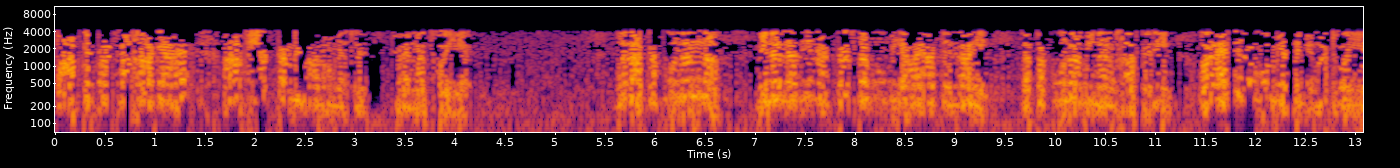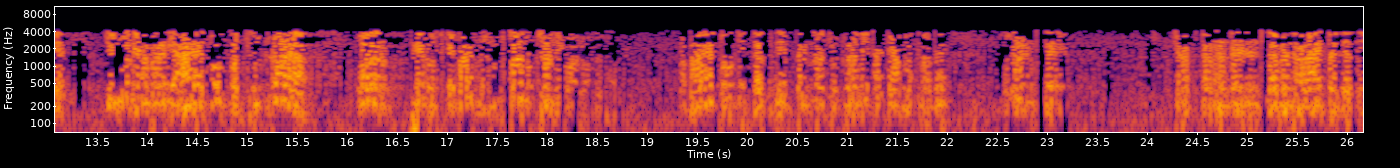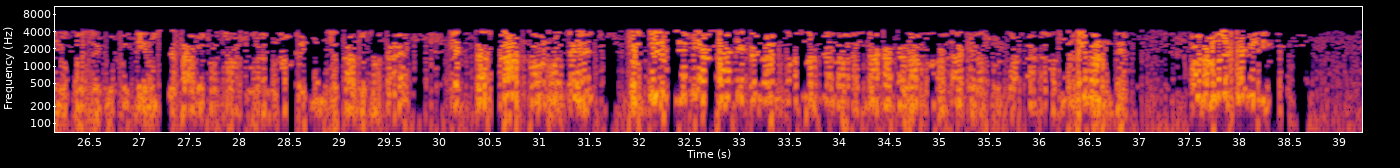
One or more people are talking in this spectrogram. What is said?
تو آپ کے پاس حق آ گیا ہے، آپ شک کرنے والوں میں سے مت ہوئی ہے بلا کپون من الذين كذبوا بآيات الله ستكون من الخاسرين. اور ایسے لوگوں میں سے بھی مت ہوئی ہے جنہوں نے ہماری آیتوں کو جھٹلایا اور پھر اس کے بعد نقصان اٹھانے والوں میں اب آیتوں کی تصدیق کرنا جھٹلانے کا کیا مطلب ہے؟ قرآن سے چیپٹر ہنڈریڈ اینڈ سیون آئے آیت جلدی تین سے ثابت ہوتا ہے سورج منافع سے ثابت ہوتا ہے کہ دستات کون ہوتے ہیں، جو دل سے بھی اللہ کے کلام کو اللہ کا کلام اور اللہ کے رسول کو اللہ کا رسول نہیں مانتے اور عمل سے بھی نہیں کرتے۔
